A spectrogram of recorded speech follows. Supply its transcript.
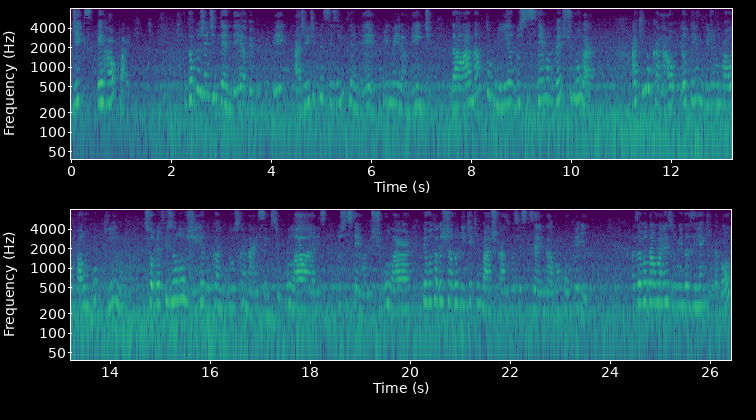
Dix e Halpike. Então, para a gente entender a VPPB, a gente precisa entender, primeiramente, da anatomia do sistema vestibular. Aqui no canal eu tenho um vídeo no qual eu falo um pouquinho sobre a fisiologia do, dos canais semicirculares, do sistema vestibular. Eu vou estar deixando o link aqui embaixo caso vocês quiserem dar uma conferida. Mas eu vou dar uma resumidazinha aqui, tá bom?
